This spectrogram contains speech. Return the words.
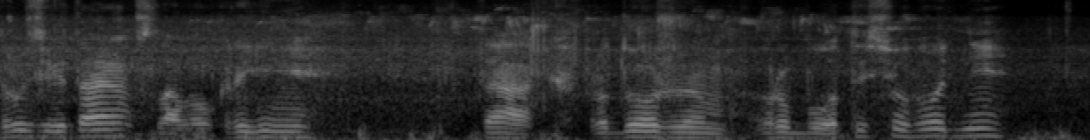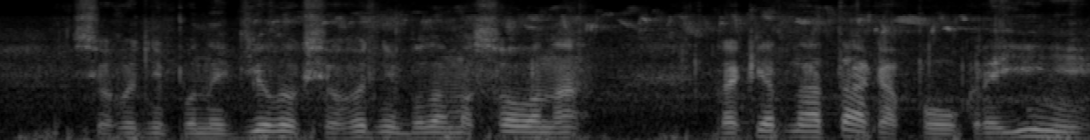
Друзі, вітаю! Слава Україні! Так, продовжуємо роботи сьогодні. Сьогодні понеділок, сьогодні була масована ракетна атака по Україні,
